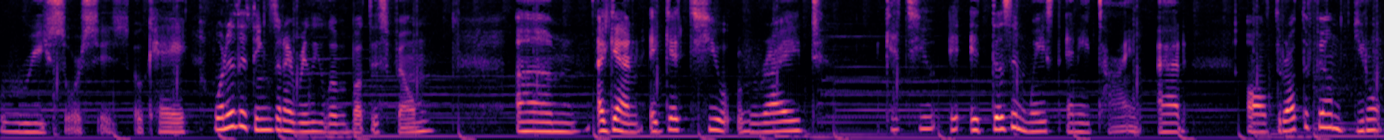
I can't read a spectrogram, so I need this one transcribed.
resources, okay? One of the things that I really love about this film, um, again, it gets you right, gets you, it, it doesn't waste any time at all. Throughout the film, you don't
